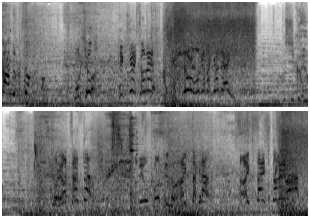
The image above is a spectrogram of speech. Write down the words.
なんだ目標壁外正面超大型巨人マジかよ。これはチャンスだ！壁を壊せるのはあいつだけだ！あいつさえ仕留めれば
